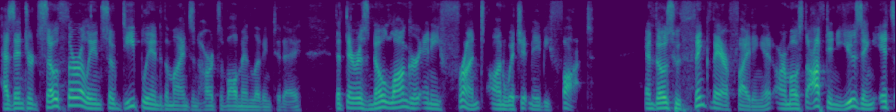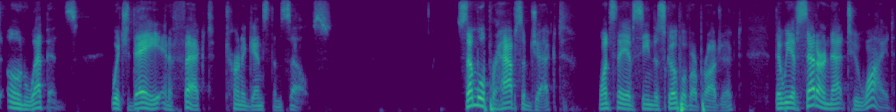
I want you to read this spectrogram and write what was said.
has entered so thoroughly and so deeply into the minds and hearts of all men living today, that there is no longer any front on which it may be fought. And those who think they are fighting it are most often using its own weapons which they, in effect, turn against themselves. Some will perhaps object, once they have seen the scope of our project, that we have set our net too wide,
